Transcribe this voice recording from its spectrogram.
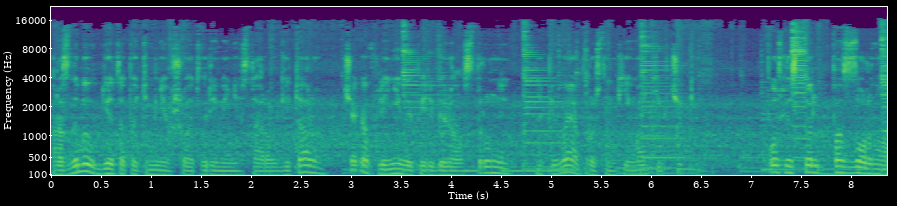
Раздобыв где-то потемневшую от времени старую гитару, Чеков лениво перебирал струны, напевая простенькие мотивчики. После столь позорного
